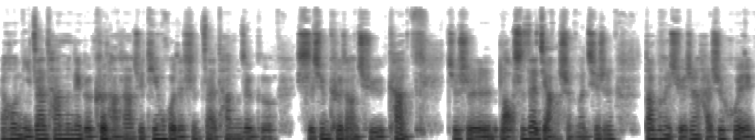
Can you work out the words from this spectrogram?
然后你在他们那个课堂上去听，或者是在他们这个实训课上去看，就是老师在讲什么，其实大部分学生还是会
